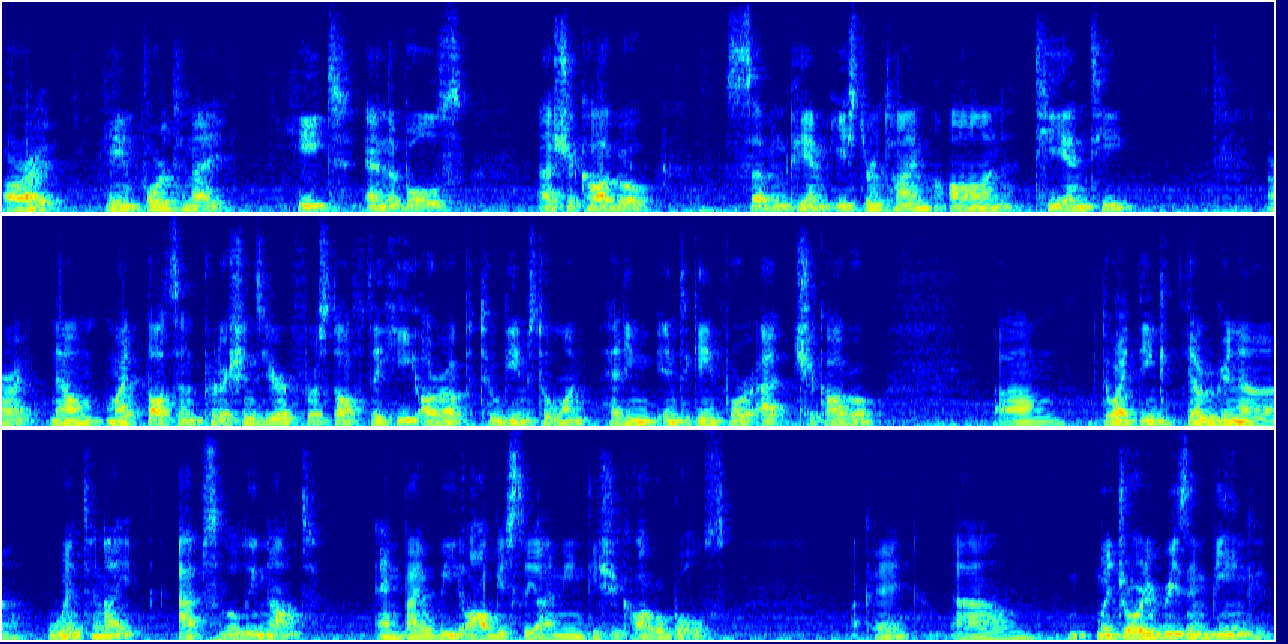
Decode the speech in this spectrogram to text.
All right, game four tonight. Heat and the Bulls at Chicago, 7 p.m. Eastern time on TNT. All right, now my thoughts and predictions here. First off, the Heat are up two games to one heading into game four at Chicago. Um, do I think that we're gonna win tonight? Absolutely not. And by we, obviously, I mean the Chicago Bulls. Okay. Um, majority reason being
